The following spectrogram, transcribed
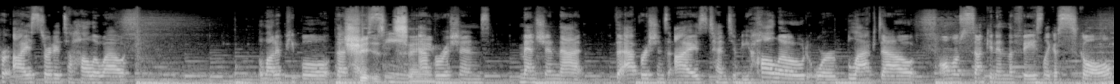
her eyes started to hollow out. A lot of people that Shit have is seen insane. apparitions mention that the apparition's eyes tend to be hollowed or blacked out, almost sunken in the face like a skull.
